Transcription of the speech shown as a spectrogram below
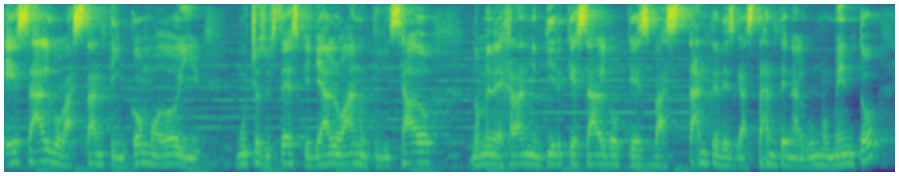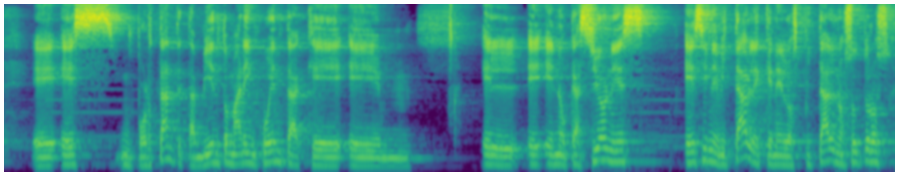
es algo bastante incómodo y muchos de ustedes que ya lo han utilizado no me dejarán mentir que es algo que es bastante desgastante en algún momento. Eh, es importante también tomar en cuenta que em, e, en ocasiones es inevitable que en el hospital nosotros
